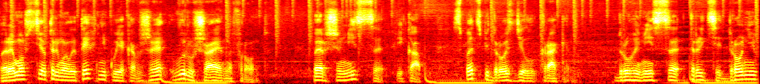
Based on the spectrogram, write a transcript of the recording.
Переможці отримали техніку, яка вже вирушає на фронт. Перше місце пікап, спецпідрозділ Кракен. Друге місце 30 дронів,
